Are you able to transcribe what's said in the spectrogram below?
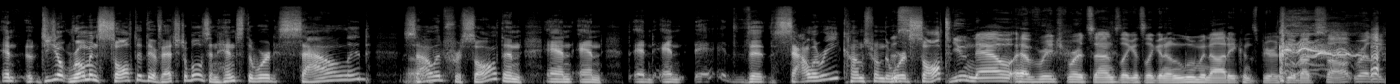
and uh, do you know Romans salted their vegetables, and hence the word salad. Salad for salt, and and and and and uh, the salary comes from the word salt. You now have reached where it sounds like it's like an Illuminati conspiracy about salt. Where like,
